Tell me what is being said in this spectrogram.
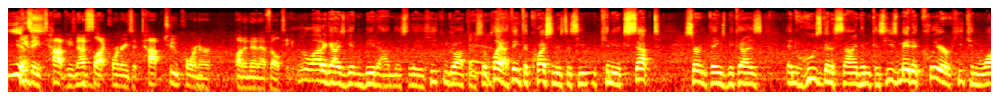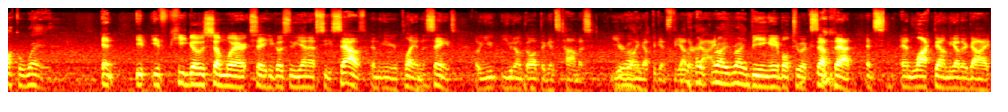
yes. he's a top. He's not a slot corner. He's a top two corner on an NFL team. There's a lot of guys getting beat out in this league. He can go out there and still play. I think the question is, does he can he accept certain things because and who's going to sign him because he's made it clear he can walk away. And if, if he goes somewhere, say he goes to the NFC South and you're playing the Saints, oh, you, you don't go up against Thomas. You're right. going up against the other right, guy. Right, right. Being able to accept that and and lock down the other guy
